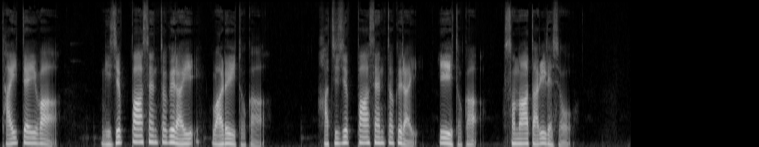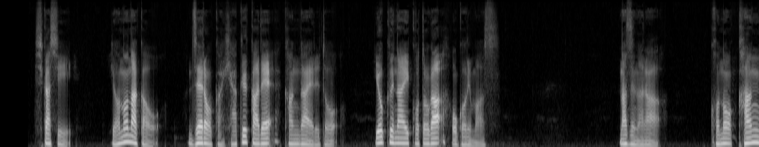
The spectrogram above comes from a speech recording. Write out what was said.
大抵は20%ぐらい悪いとか80%ぐらいいいとかそのあたりでしょう。しかし世の中を0か100かで考えると良くないことが起こります。なぜなら、この考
